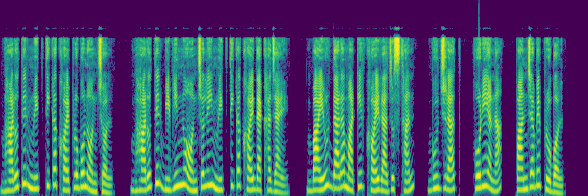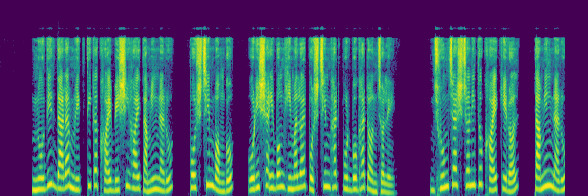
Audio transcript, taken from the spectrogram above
ভারতের মৃত্তিকা ক্ষয়প্রবণ অঞ্চল। ভারতের বিভিন্ন অঞ্চলেই মৃত্তিকা ক্ষয় দেখা যায়। বায়ুর দ্বারা মাটির ক্ষয় রাজস্থান গুজরাত হরিয়ানা, পাঞ্জাবে প্রবল। নদীর দ্বারা মৃত্তিকা ক্ষয় বেশি হয় তামিলনাড়ু, পশ্চিমবঙ্গ, ওড়িশা এবং হিমালয় পশ্চিমঘাট পূর্বঘাট অঞ্চলে। ঝুমচাষজনিত ক্ষয় কেরল, তামিলনাড়ু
